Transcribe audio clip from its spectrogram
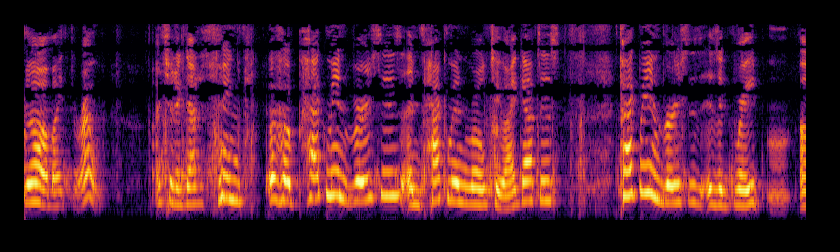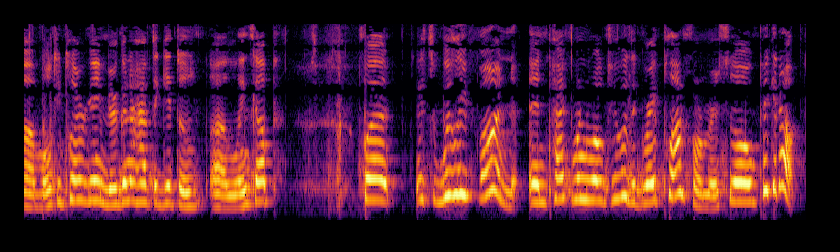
Oh, my throat. I should have got a thing. Uh, Pac-Man Versus and Pac-Man World 2. I got this. Pac-Man Versus is a great uh, multiplayer game. You're to have to get the uh, link up. But it's really fun. And Pac-Man World 2 is a great platformer. So pick it up.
